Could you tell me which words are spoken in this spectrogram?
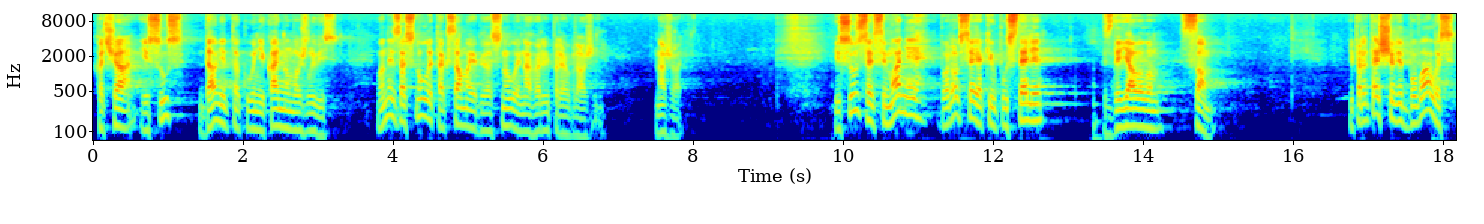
Хоча Ісус дав їм таку унікальну можливість. Вони заснули так само, як заснули на горі Преображення. На жаль. Ісус в Симані боровся, як і в пустелі, з дияволом сам. І про те, що відбувалось,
